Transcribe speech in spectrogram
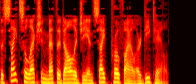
The site selection methodology and site profile are detailed.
